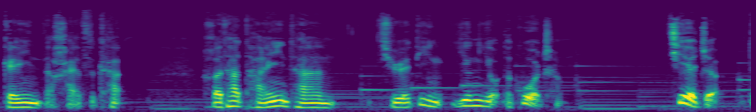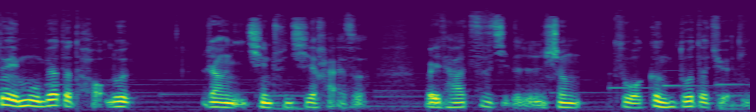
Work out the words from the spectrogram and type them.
给你的孩子看，和他谈一谈决定应有的过程，借着对目标的讨论，让你青春期孩子为他自己的人生做更多的决定。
